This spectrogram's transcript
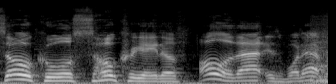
So cool, so creative. All of that is whatever.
